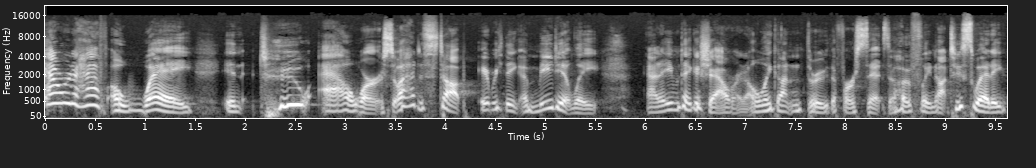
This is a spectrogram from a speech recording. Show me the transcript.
hour and a half away in two hours. So I had to stop everything immediately. I didn't even take a shower. I'd only gotten through the first set, so hopefully not too sweaty.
